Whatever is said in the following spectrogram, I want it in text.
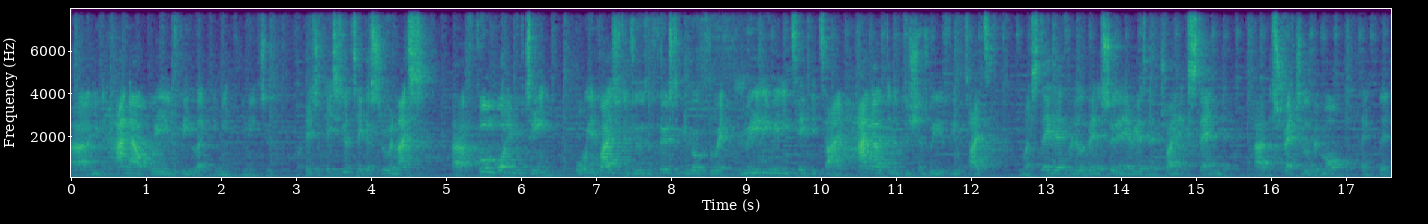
uh, and you can hang out where you feel like you need you need to. Okay, so Casey's going to take us through a nice full body routine. What we advise you to do is the first time you go through it, really, really take your time, hang out in the positions where you feel tight. You might stay there for a little bit in certain areas and then try and extend uh, the stretch a little bit more and then,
